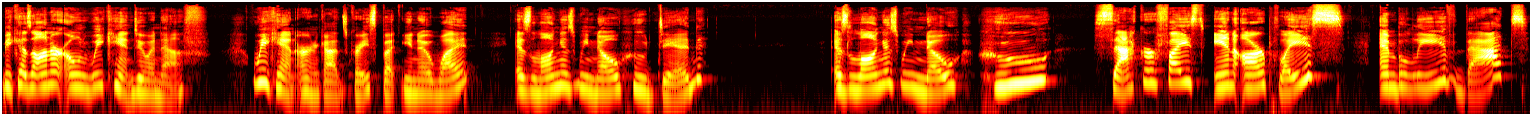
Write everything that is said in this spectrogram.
Because on our own we can't do enough. We can't earn god's grace but you know what? As long as we know who did as long as we know who sacrificed in our place and believe that,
